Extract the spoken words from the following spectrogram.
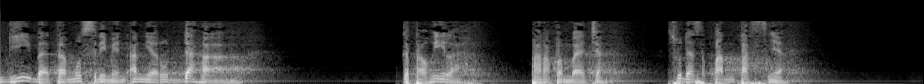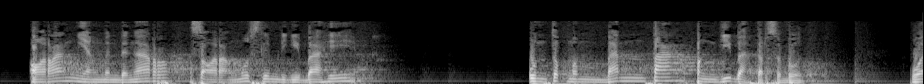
ghibata muslimin an yaruddaha ketahuilah para pembaca. Sudah sepantasnya. Orang yang mendengar seorang muslim digibahi untuk membantah penggibah tersebut. Wa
